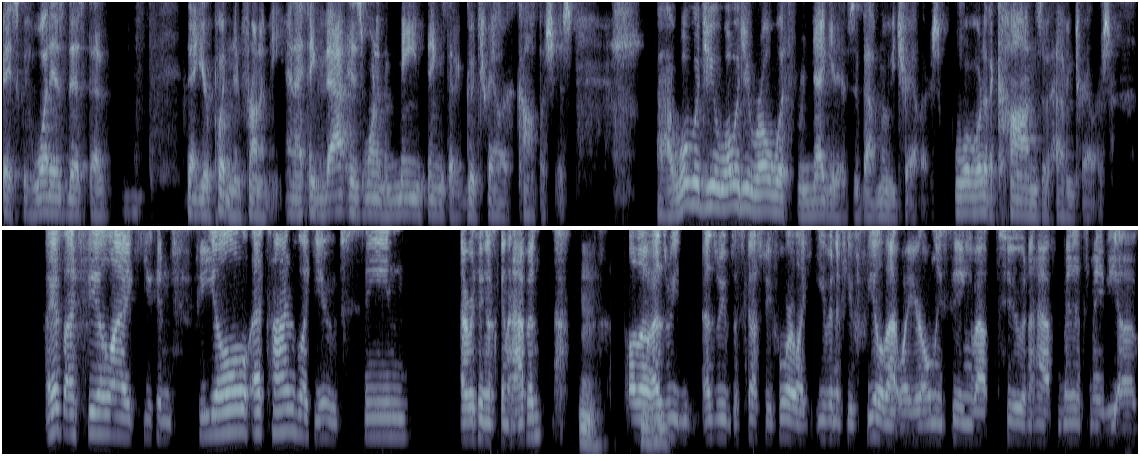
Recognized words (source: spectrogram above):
basically what is this that that you're putting in front of me and i think that is one of the main things that a good trailer accomplishes Uh, what would you what would you roll with for negatives about movie trailers? What, what are the cons of having trailers? I guess I feel like you can feel at times like you've seen everything that's going to happen. Mm. Although, Mhm. as we as we've discussed before, like even if you feel that way, you're only seeing about two and a half minutes, maybe of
